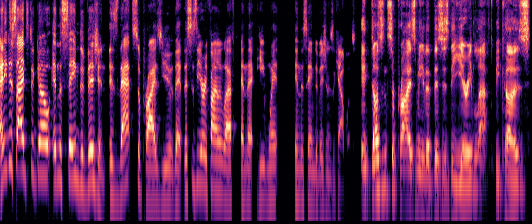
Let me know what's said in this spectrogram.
and he decides to go in the same division. Is that surprise you that this is the year he finally left and that he went in the same division as the Cowboys? It doesn't surprise me that this is the year he left because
